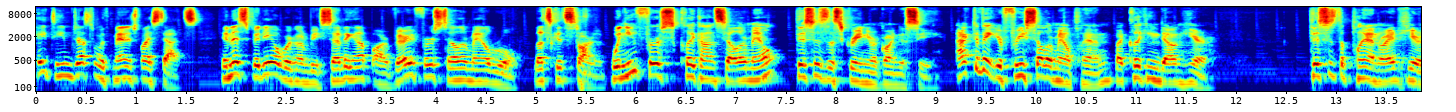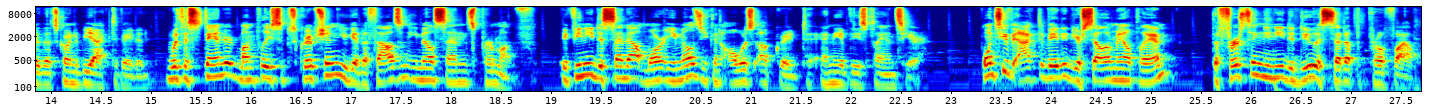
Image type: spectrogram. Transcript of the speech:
Hey team, Justin with Managed by Stats. In this video, we're going to be setting up our very first seller mail rule. Let's get started. When you first click on seller mail, this is the screen you're going to see. Activate your free seller mail plan by clicking down here. This is the plan right here that's going to be activated. With a standard monthly subscription, you get 1,000 email sends per month. If you need to send out more emails, you can always upgrade to any of these plans here. Once you've activated your seller mail plan, the first thing you need to do is set up a profile.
